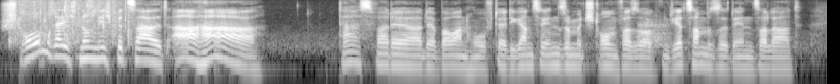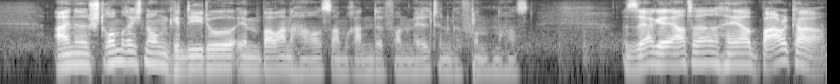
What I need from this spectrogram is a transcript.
Stromrechnung nicht bezahlt. Aha. Das war der, der Bauernhof, der die ganze Insel mit Strom versorgt. Und jetzt haben sie den Salat. Eine Stromrechnung, die du im Bauernhaus am Rande von Milton gefunden hast. Sehr geehrter Herr Barker,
